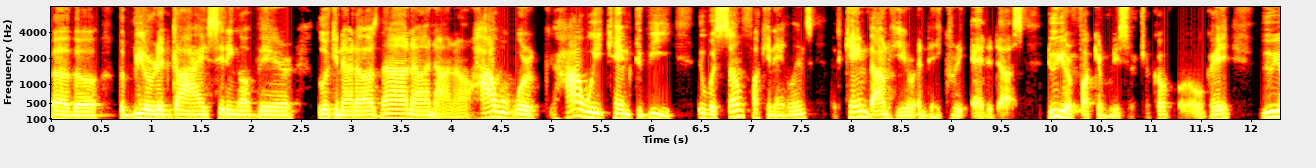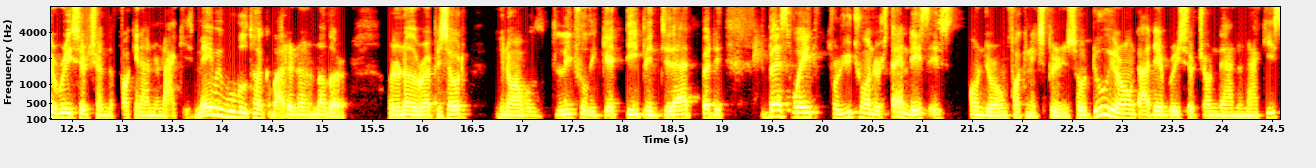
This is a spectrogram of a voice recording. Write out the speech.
uh, the the bearded guy sitting up there looking at us. No, no, no, no. How we were, how we came to be? It was some fucking aliens that came down here and they created us. Do your fucking research, okay? Do your research on the fucking Anunnakis. Maybe we will talk about it on another on another episode you know, I will literally get deep into that. But the best way for you to understand this is on your own fucking experience. So do your own goddamn research on the Anunnakis.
